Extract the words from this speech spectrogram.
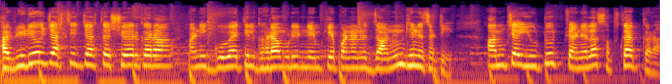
हा व्हिडिओ जास्तीत जास्त शेअर करा आणि गोव्यातील घडामोडी नेमकेपणानं जाणून घेण्यासाठी आमच्या यूट्यूब चॅनलला सबस्क्राईब करा.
